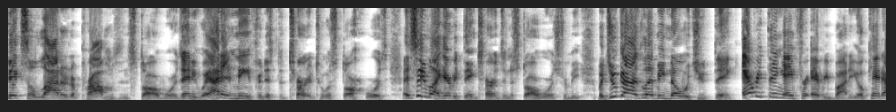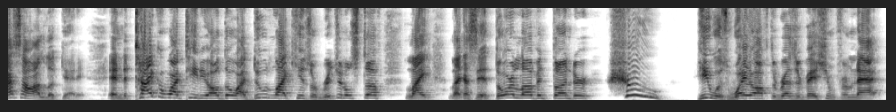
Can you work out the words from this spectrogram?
fix a lot of the problems in Star Wars. Anyway, I didn't mean for this to turn into a Star Wars. It seemed like everything turns into Star Wars for me. But you guys let me know what you think. Everything ain't for everybody, okay? That's how I look at it. And the Taika Waititi, although I do like his original stuff, like like I said, Thor Love and Thunder, whew, he was way off the reservation from that.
